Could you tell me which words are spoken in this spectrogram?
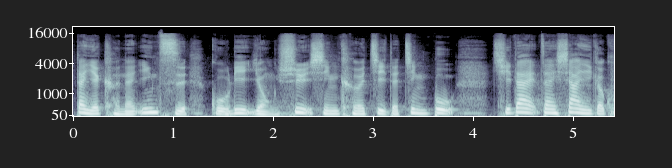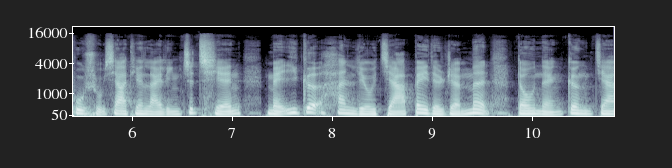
但也可能因此鼓励永续新科技的进步。期待在下一个酷暑夏天来临之前，每一个汗流浃背的人们都能更加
